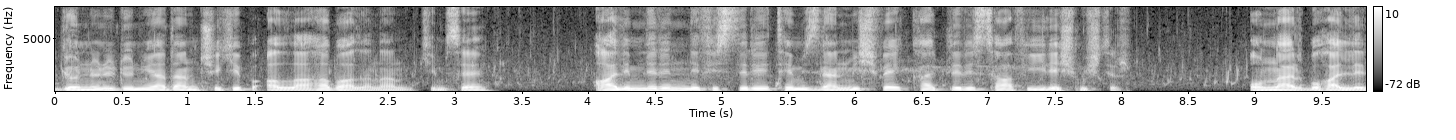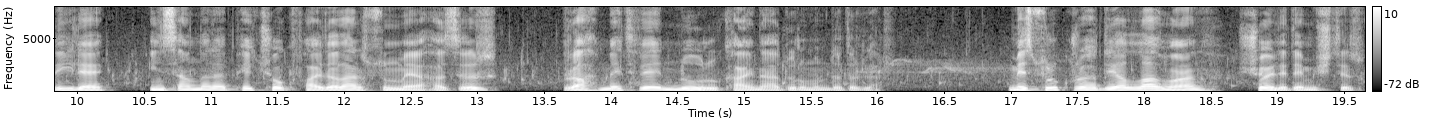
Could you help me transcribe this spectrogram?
gönlünü dünyadan çekip Allah'a bağlanan kimse, Alimlerin nefisleri temizlenmiş ve kalpleri safileşmiştir. Onlar bu halleriyle insanlara pek çok faydalar sunmaya hazır, rahmet ve nur kaynağı durumundadırlar. Mesruk radıyallahu an şöyle demiştir.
